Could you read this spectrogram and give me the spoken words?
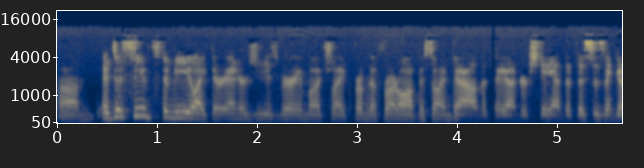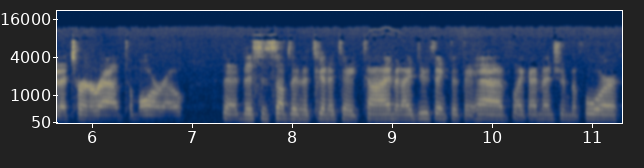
Um, it just seems to me like their energy is very much like from the front office on down that they understand that this isn't going to turn around tomorrow, that this is something that's going to take time. And I do think that they have, like I mentioned before,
